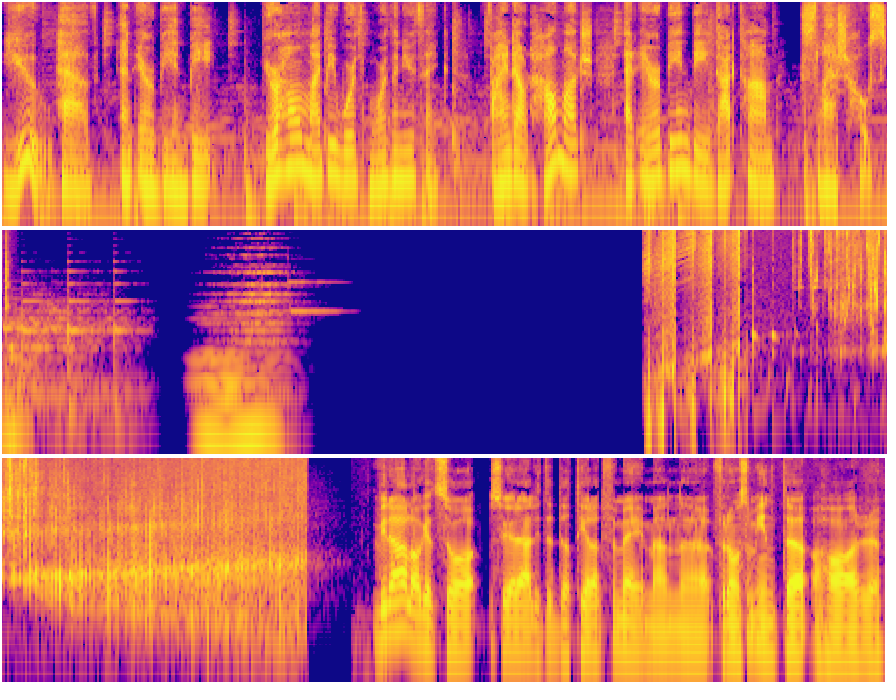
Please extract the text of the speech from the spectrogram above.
you have an Airbnb. Your home might be worth more than you think. Find out how much at airbnb.com/slash host. Vid det här laget så, så är det här lite daterat för mig, men eh, för de som inte har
